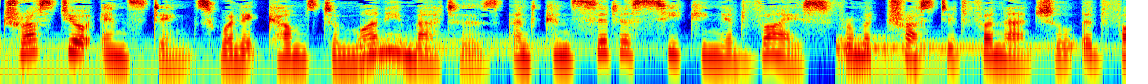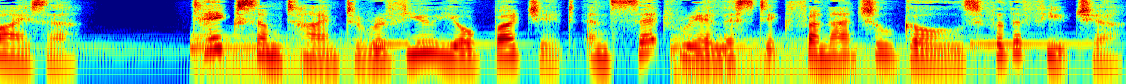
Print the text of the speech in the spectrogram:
Trust your instincts when it comes to money matters and consider seeking advice from a trusted financial advisor. Take some time to review your budget and set realistic financial goals for the future.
